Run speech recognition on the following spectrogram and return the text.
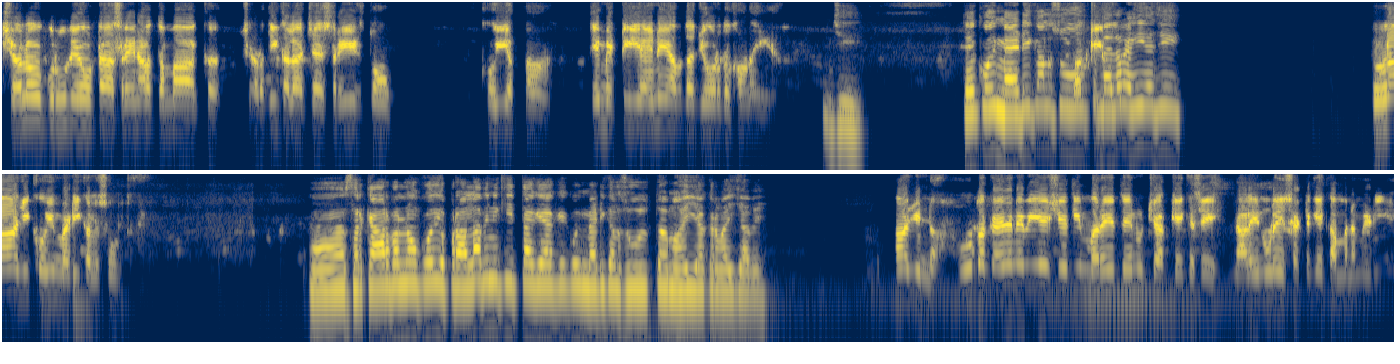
ਚਲੋ ਗੁਰੂ ਦੇ ਓਟ ਆਸਰੇ ਨਾਲ ਦਿਮਾਗ ਚੜ੍ਹਦੀ ਕਲਾ ਚ ਹੈ, ਸਰੀਰ ਤੋਂ ਕੋਈ ਆਪਾਂ ਇਹ ਮਿੱਟੀ ਹੈ ਇਹਨੇ ਆਪਦਾ ਜ਼ੋਰ ਦਿਖਾਉਣਾ ਹੀ ਹੈ। ਜੀ। ਤੇ ਕੋਈ ਮੈਡੀਕਲ ਸਹੂਲਤ ਬਾਕੀ- ਮਿਲ ਰਹੀ ਹੈ ਜੀ? ਨਾ ਜੀ ਕੋਈ ਮੈਡੀਕਲ ਸਹੂਲਤ ਨਹੀਂ। ਅਹ ਸਰਕਾਰ ਵੱਲੋਂ ਕੋਈ ਉਪਰਾਲਾ ਵੀ ਨਹੀਂ ਕੀਤਾ ਗਿਆ ਕਿ ਕੋਈ ਮੈਡੀਕਲ ਸਹੂਲਤ ਮੁਹੱਈਆ ਕਰਵਾਈ ਜਾਵੇ? ਹਾਂ ਜੀ ਨਾ। ਉਹ ਤਾਂ ਕਹਿੰਦੇ ਨੇ ਵੀ ਇਹ ਛੇਤੀ ਮਰੇ ਤੇ ਇਹਨੂੰ ਚੱਕ ਕੇ ਕਿਸੇ ਨਾਲੇ ਨੂਲੇ ਸੱਟ ਕੇ ਕੰਮ ਨਿਬੇੜੀਏ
